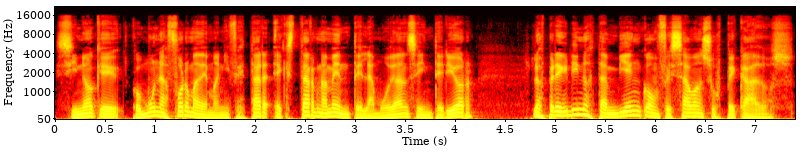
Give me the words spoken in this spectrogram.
sino que, como una forma de manifestar externamente la mudanza interior, los peregrinos también confesaban sus pecados.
